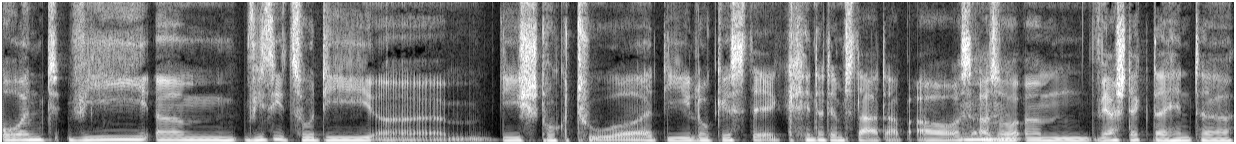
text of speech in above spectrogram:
und wie, ähm, wie sieht so die, äh, die Struktur, die Logistik hinter dem Startup aus? Mhm. Also ähm, wer steckt dahinter?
